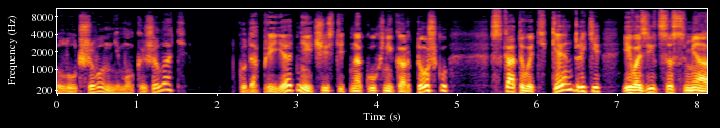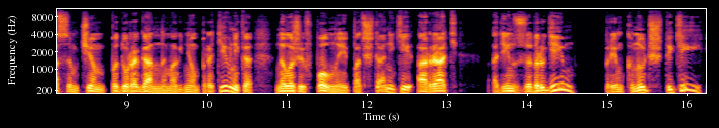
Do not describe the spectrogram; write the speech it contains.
Лучшего он не мог и желать. Куда приятнее чистить на кухне картошку, скатывать кендлики и возиться с мясом, чем под ураганным огнем противника, наложив полные подштаники, орать один за другим, примкнуть штыки.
